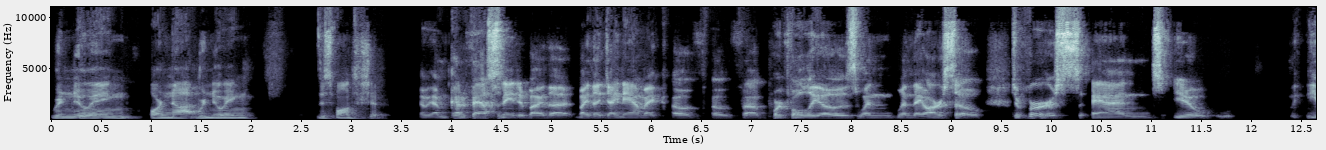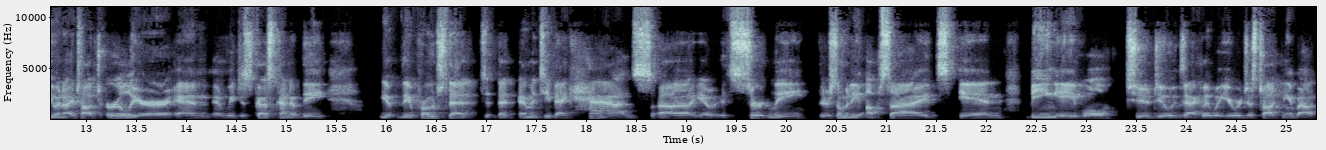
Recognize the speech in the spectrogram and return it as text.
renewing or not renewing the sponsorship. I'm kind of fascinated by the by the dynamic of of uh, portfolios when when they are so diverse, and you know you and I talked earlier, and and we discussed kind of the you know, the approach that that M&T Bank has, uh, you know, it's certainly there's so many upsides in being able to do exactly what you were just talking about.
